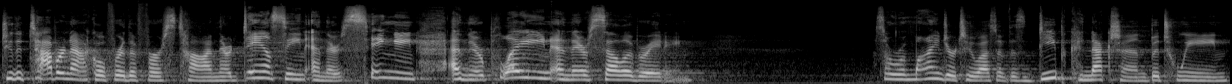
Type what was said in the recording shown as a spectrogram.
to the tabernacle for the first time. They're dancing and they're singing and they're playing and they're celebrating. It's a reminder to us of this deep connection between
